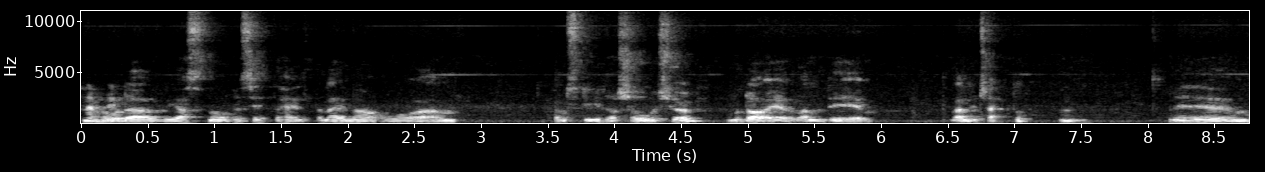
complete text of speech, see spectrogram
Nemlig. Og der gjestene våre sitter helt alene og um, kan styre showet sjøl. Og det er veldig, veldig kjekt. Mm. Eh,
